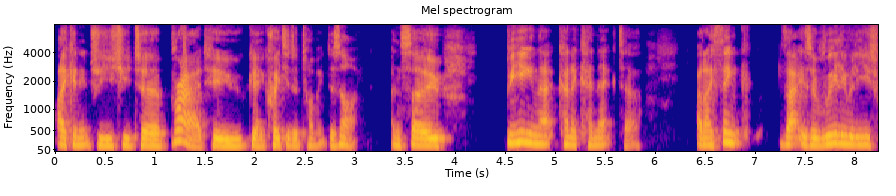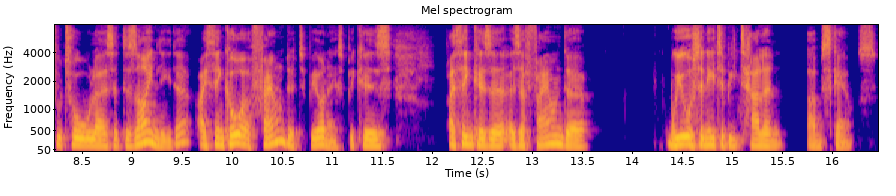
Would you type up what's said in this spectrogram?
I can introduce you to Brad, who you know, created Atomic Design. And so, being that kind of connector, and I think that is a really really useful tool as a design leader. I think, or a founder, to be honest, because I think as a as a founder, we also need to be talent um, scouts.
